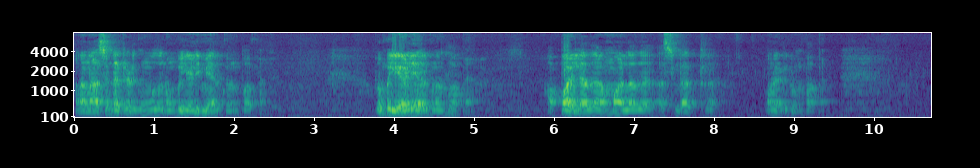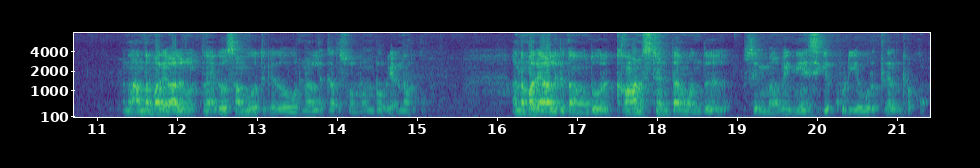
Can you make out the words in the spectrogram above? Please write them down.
ஆனால் நான் அசிஸ்டன்ட் டேரக்டர் எடுக்கும்போது ரொம்ப எளிமையாக இருக்கணும்னு பார்ப்பேன். ரொம்ப ஏழையாக இருக்கணும்னு பார்ப்பேன். அப்பா இல்லாத அம்மா இல்லாத அசிஸ்டன்ட் டேரக்டரை அவனை எடுக்கணும்னு பார்ப்பேன். ஆனால் அந்த மாதிரி ஆளுங்களுக்கு தான் ஏதோ சமூகத்துக்கு ஏதோ ஒரு நல்ல கதை சொல்லணுன்ற ஒரு எண்ணம் இருக்கும். அந்த மாதிரி ஆளுக்கு தான் வந்து ஒரு கான்ஸ்டண்ட்டாக வந்து சினிமாவை நேசிக்கக்கூடிய ஒரு திறன் இருக்கும்.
